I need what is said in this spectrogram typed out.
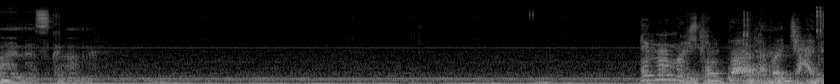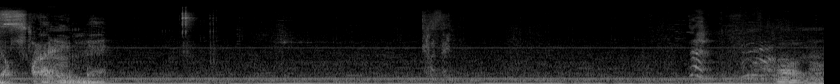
Time has oh, come. The oh, memories come back every time you scream. Oh no.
